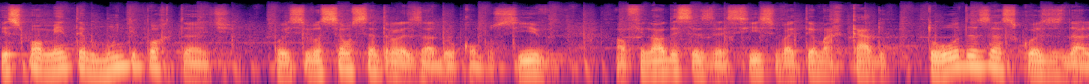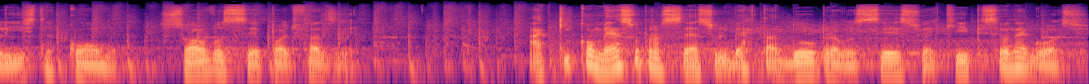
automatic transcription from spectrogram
Esse momento é muito importante, pois se você é um centralizador compulsivo, ao final desse exercício vai ter marcado todas as coisas da lista como só você pode fazer. Aqui começa o processo libertador para você, sua equipe e seu negócio.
